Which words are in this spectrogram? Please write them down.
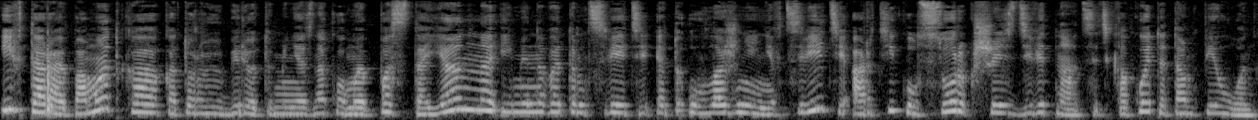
И вторая помадка, которую берет у меня знакомая постоянно именно в этом цвете, это увлажнение в цвете, артикул 4619, какой-то там пион.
